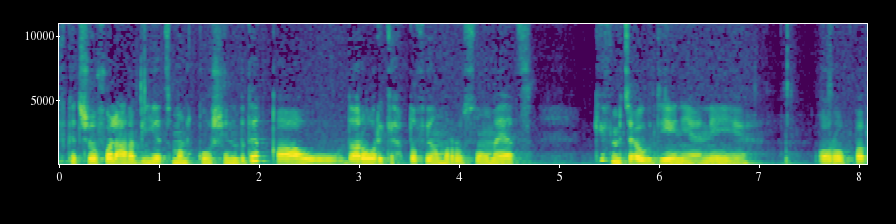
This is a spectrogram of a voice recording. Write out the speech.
كيف كتشوفوا العربيات منقوشين بدقة وضروري كيحطوا فيهم الرسومات؟ كيف متعودين يعني أوروبا؟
